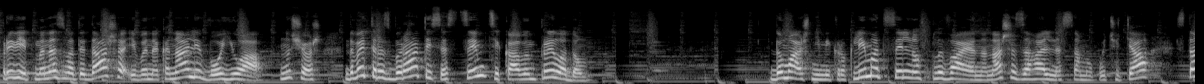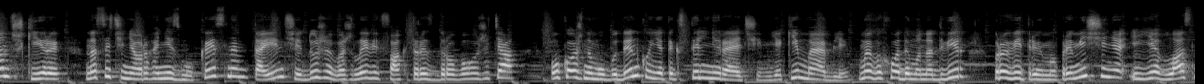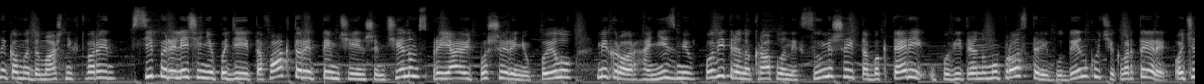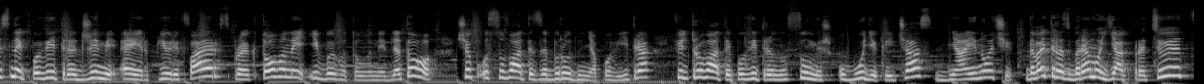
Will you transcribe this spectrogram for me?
Привіт, мене звати Даша і ви на каналі Voua. Ну що ж, давайте розбиратися з цим цікавим приладом. Домашній мікроклімат сильно впливає на наше загальне самопочуття, стан шкіри, насичення організму киснем та інші дуже важливі фактори здорового життя. У кожному будинку є текстильні речі, м'які меблі. Ми виходимо на двір, провітрюємо приміщення і є власниками домашніх тварин. Всі перелічені події та фактори тим чи іншим чином сприяють поширенню пилу, мікроорганізмів, повітряно-краплених сумішей та бактерій у повітряному просторі будинку чи квартири. Очисник повітря Jimmy Air Purifier спроєктований і виготовлений для того, щоб усувати забруднення повітря, фільтрувати повітряну суміш у будь-який час дня і ночі. Давайте розберемо, як працює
